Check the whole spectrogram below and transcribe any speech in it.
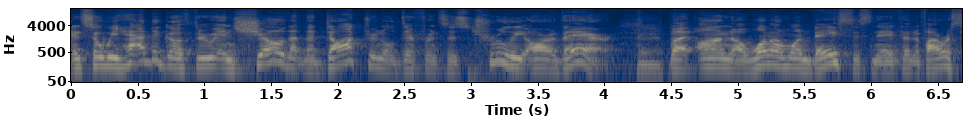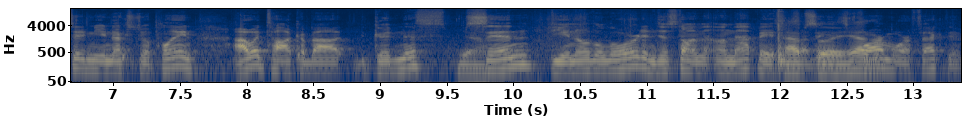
and so we had to go through and show that the doctrinal differences truly are there. But on a one on one basis, Nathan, if I were sitting you next to a plane, I would talk about goodness, Yeah. sin, do you know the Lord? And just on, on that basis, I Absolutely, think it's yeah. far more effective.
